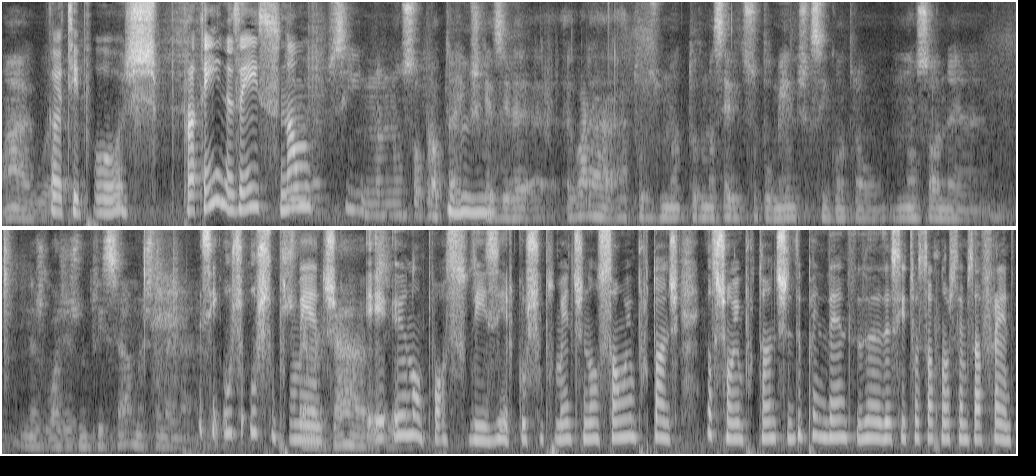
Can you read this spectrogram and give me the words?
água. É, tipo as proteínas, é isso? Não? Uh, sim, não, não só proteicos, uhum. quer dizer, agora há, há todos uma, toda uma série de suplementos que se encontram não só na nas lojas de nutrição, mas também na, Sim, os, os suplementos, eu, eu, não posso dizer que os suplementos não são importantes. Eles são importantes dependente da, da, situação que nós temos à frente.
